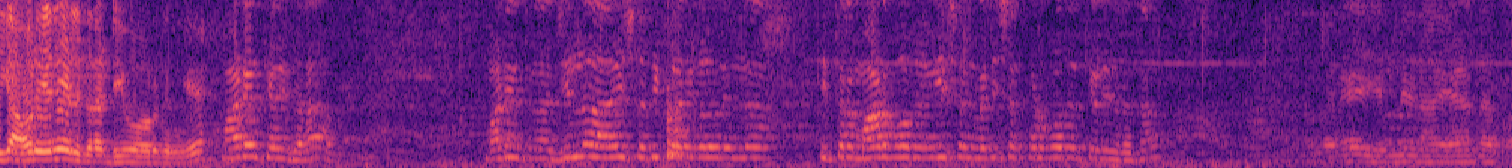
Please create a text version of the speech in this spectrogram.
ಈಗ ಅವ್ರು ಏನು ಹೇಳಿದ್ರ ಡಿ ಒ ಅವರು ನಿಮಗೆ? ಮಾಡಿ ಅಂತ ಹೇಳಿದಾರ? ಮಾಡಿ ಅಂತ ಹೇಳಿದಾರಾ? ಜಿಲ್ಲಾ ಆಯುಷ್ ಅಧಿಕಾರಿಗಳು ನಿನ್ನ ಈ ಥರ ಮಾಡ್ಬೋದು ಇಂಗ್ಲೀಷ್ ಮೆಡಿಸಿನ್ ಕೊಡ್ಬೋದು ಅಂತ ಹೇಳಿದ್ರ ಸರ್? ಅವರೇ ಎಲ್ಲಿ ನಾ ಹೇಳ್ದಪ್ಪ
